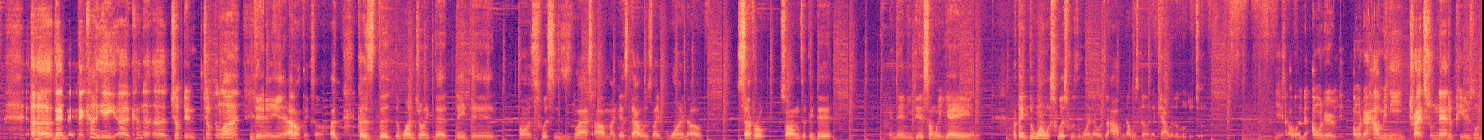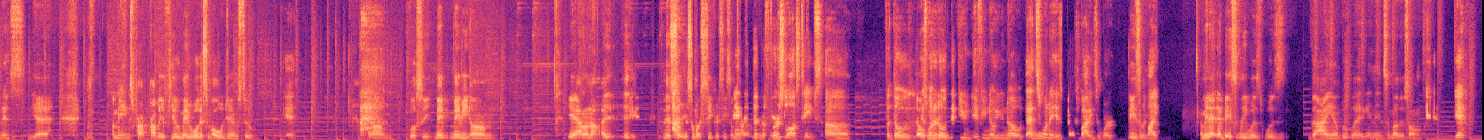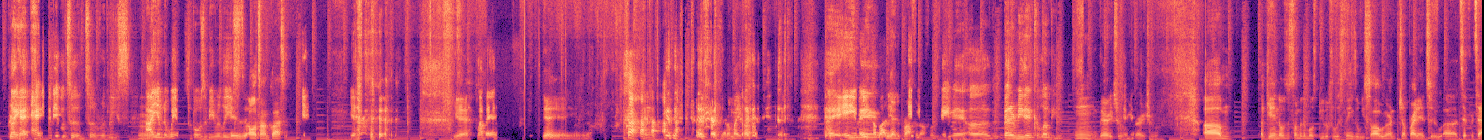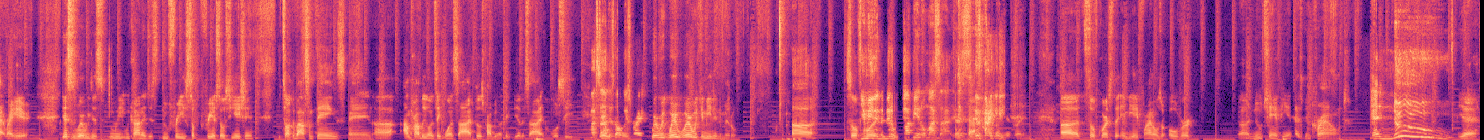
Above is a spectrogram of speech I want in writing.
uh, that, Mm. that that Kanye uh, kind of uh, jumped in jumped the line. Yeah, yeah, I don't think so. Because the the one joint that they did on Swizz's last album, I guess that was like one of several songs that they did, and then he did some with Ye, and I think the one with Swiss was the one that was the album that was done that Khaled alluded to. Yeah, I wonder. I wonder. I wonder how many tracks from that appears on this. Yeah, I mean it's pro- probably a few. Maybe we'll get some old gems too. Yeah. um we'll see maybe maybe um yeah i don't know I, it, there's so I- there's so much secrecy And sometimes the, the first lost tapes, uh, for those, Dope. it's one of those. If you if you know, you know. That's one of his best bodies of work. easily Like, i mean that, that basically was was the i am bootleg and then some other songs yeah, Pretty like had, much. had you been able to to release Mhm. "I Am" the way it was supposed to be released. is an all-time classic Yeah, Yeah, yeah my bad. Yeah yeah, yeah you know man. I respect that. I'm like, oh, hey, hey, hey, man, somebody had to profit off of it. hey man, uh, better me than Columbia. Mm, very true. Yeah. Very true. Um, again, those are some of the most beautifulest things that we saw. We're going to jump right into uh, tit for tat right here. This is where we just we, we kind of just do free so, free association. We talk about some things, and uh, I'm probably going to take one side. Phil's probably going to take the other side. We'll see My side is always right. where we where where we can meet in the middle. Uh, so of You course, mean in the middle by being on my side? It's- it's like- That's right. Uh, so of course the NBA finals are over. Uh, new champion has been crowned. and new Yeah,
